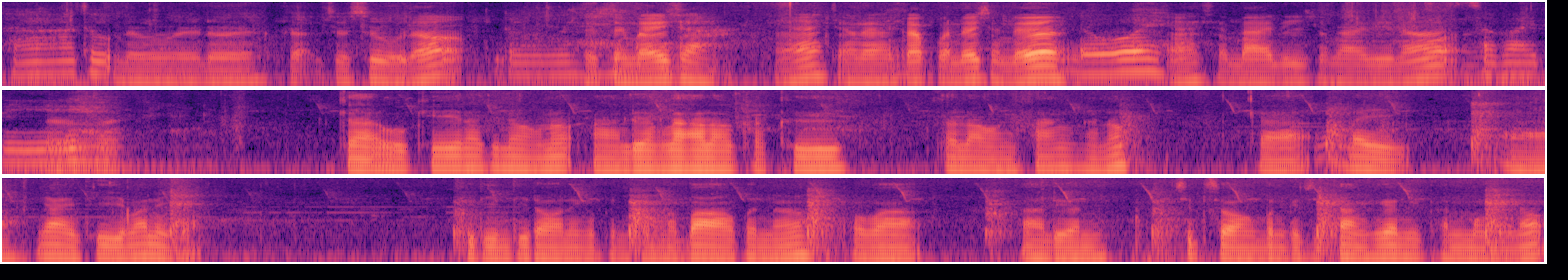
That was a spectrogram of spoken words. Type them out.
สาธุโดยโดยก็สู้ๆเนาะโดยเฮ็ดจังไดจ้ะฮะจังไดกลับกันเด้อฉันเด้อโดยอ่าสบายดีสบายดีเนาะสบายดีเออก็โอเคนะพี่น้องเนาะอ่าเรื่องราวเราก็คือเราเล่าให้ฟังนะเนาะก็ได้อ่าย้ายที่มานี่ก็ ที่ดินที่ดอนนี่ก็เป็นของระบ้าวเพิ่นเนาะเพราะว่าอ่าเดือน 12เพิ่นก็สิตั้งเฮือนกันหม่องนี้เนาะ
